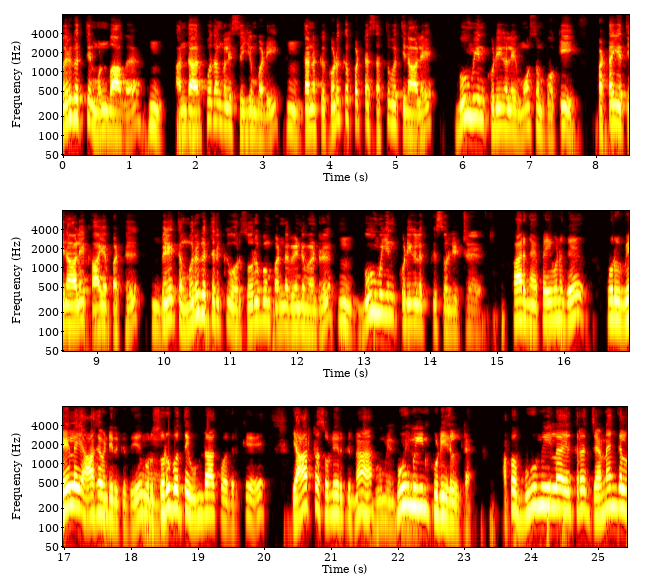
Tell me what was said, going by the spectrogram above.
மிருகத்தின் முன்பாக. அந்த அற்புதங்களை செய்யும்படி. தனக்கு கொடுக்கப்பட்ட சத்துவத்தினாலே பூமியின் குடிகளை மோசம் போக்கி பட்டயத்தினாலே காயப்பட்டு. பிழைத்த மிருகத்திற்கு ஒரு சொரூபம் பண்ண வேண்டும் என்று பூமியின் குடிகளுக்கு சொல்லிற்று பாருங்க இப்ப இவனுக்கு ஒரு வேலை ஆக வேண்டியிருக்குது ஒரு. சொரூபத்தை உண்டாக்குவதற்கு யார்கிட்ட சொல்லியிருக்குன்னா பூமியின் குடிகள்கிட்ட அப்ப பூமியில இருக்கிற ஜனங்கள்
